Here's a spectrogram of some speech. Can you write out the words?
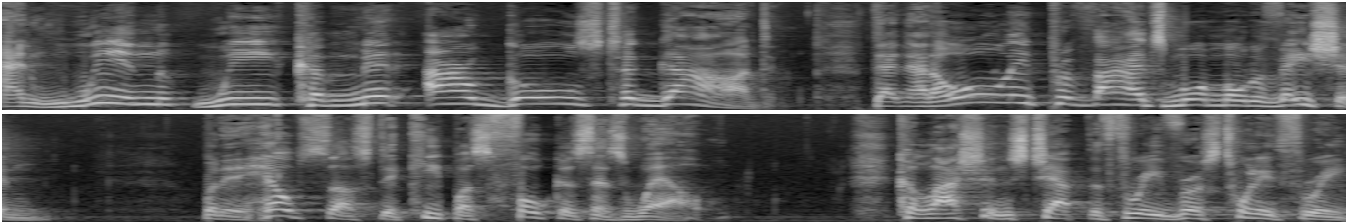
And when we commit our goals to God, that not only provides more motivation, but it helps us to keep us focused as well. Colossians chapter 3, verse 23.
